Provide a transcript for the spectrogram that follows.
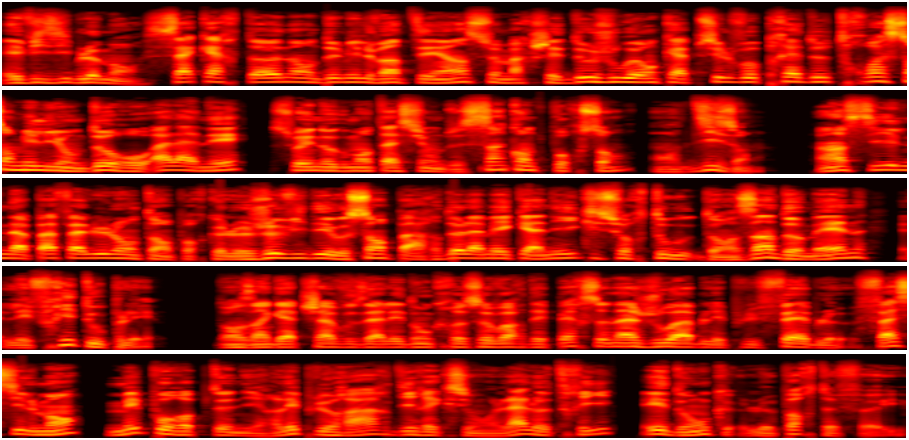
Et visiblement, ça cartonne en 2021, ce marché de jouets en capsules vaut près de 300 millions d'euros à l'année, soit une augmentation de 50% en 10 ans. Ainsi, il n'a pas fallu longtemps pour que le jeu vidéo s'empare de la mécanique, surtout dans un domaine, les free-to-play. Dans un gacha, vous allez donc recevoir des personnages jouables les plus faibles facilement, mais pour obtenir les plus rares, direction la loterie et donc le portefeuille.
